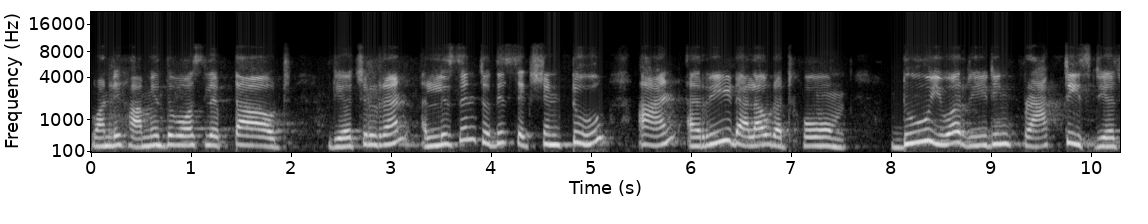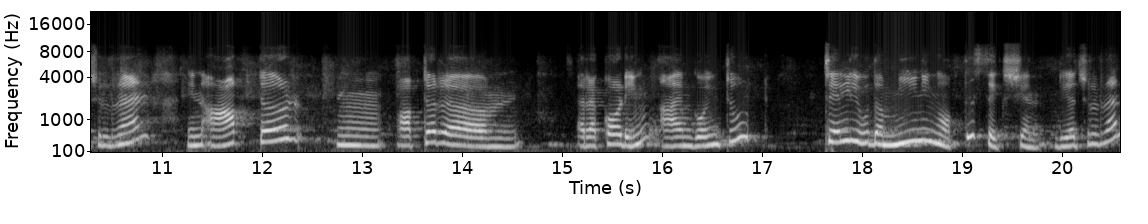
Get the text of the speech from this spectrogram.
Only Hamid was left out. Dear children, listen to this section 2 and read aloud at home. Do your reading practice, dear children. In after um, after um, recording, I am going to tell you the meaning of this section. Dear children,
